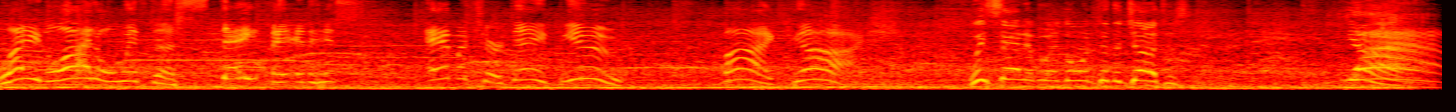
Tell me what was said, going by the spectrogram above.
Lane Lytle with the statement in his amateur debut. My gosh. We said it was going to the judges. Yeah.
